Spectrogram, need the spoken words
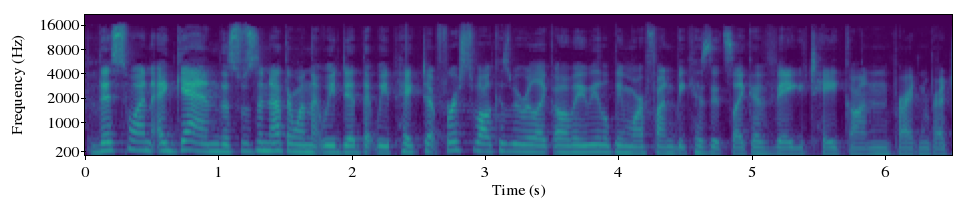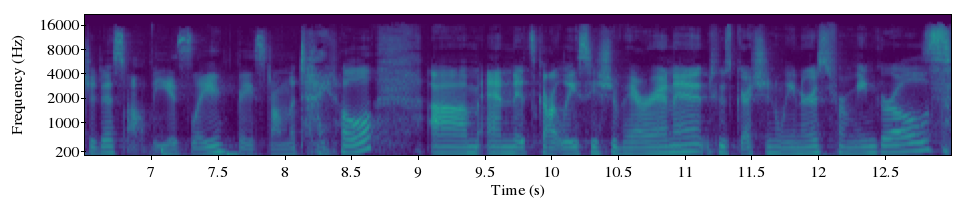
this one again, this was another one that we did that we picked up first of all because we were like, oh, maybe it'll be more fun because it's like a vague take on Pride and Prejudice, obviously based on the title, um, and it's got Lacey Chabert in it, who's Gretchen Wieners from Mean Girls.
